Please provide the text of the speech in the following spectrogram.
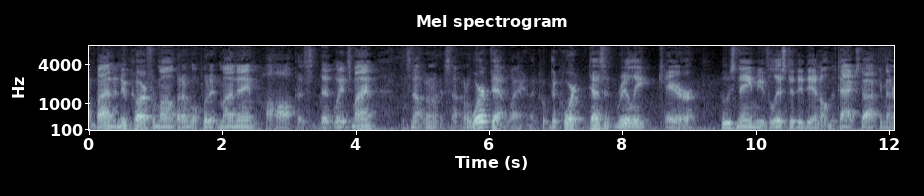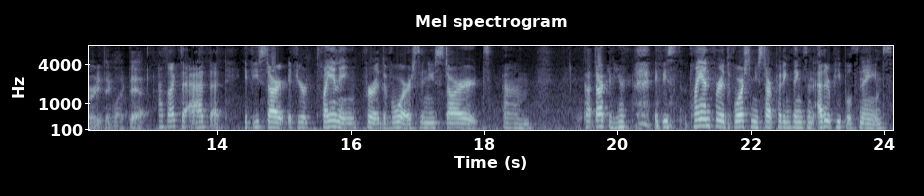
I'm buying a new car for mom, but I'm going to put it in my name, haha, because that way it's mine. It's not going to. It's not going to work that way. The, the court doesn't really care whose name you've listed it in on the tax document or anything like that. I'd like to add that if you start, if you're planning for a divorce and you start, um, got dark in here. If you plan for a divorce and you start putting things in other people's names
